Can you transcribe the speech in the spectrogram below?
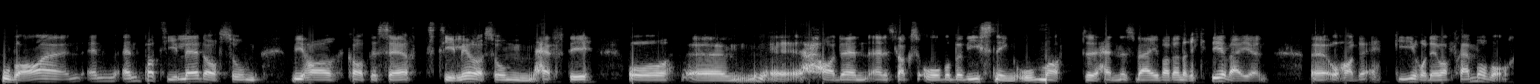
Hun var en, en, en partileder som vi har karakterisert tidligere som heftig og eh, hadde en, en, slags overbevisning om at hennes vei var den riktige veien. Eh, og hadde ett gir, og det var fremover.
